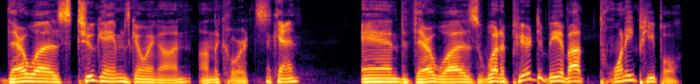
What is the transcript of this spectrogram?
There was two games going on on the courts, Okay. and there was what appeared to be about 20 people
